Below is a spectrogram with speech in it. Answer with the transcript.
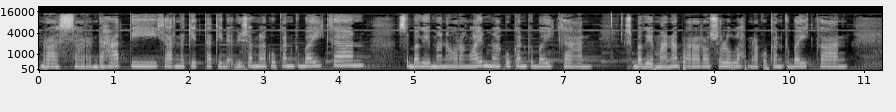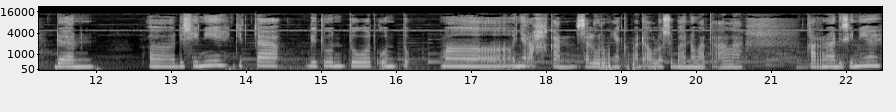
merasa rendah hati karena kita tidak bisa melakukan kebaikan sebagaimana orang lain melakukan kebaikan, sebagaimana para Rasulullah melakukan kebaikan. Dan uh, di sini kita dituntut untuk menyerahkan seluruhnya kepada Allah Subhanahu wa taala. Karena di sini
